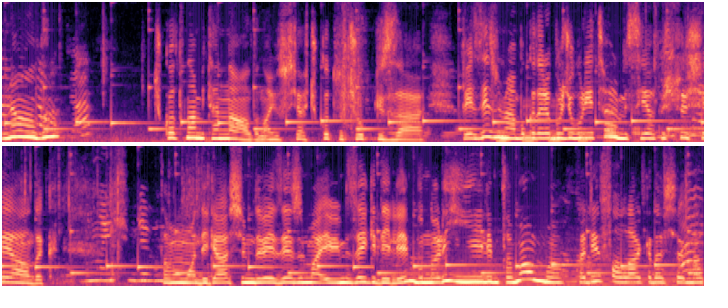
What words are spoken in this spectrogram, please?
Ne aldın? Çikolatadan bir tane aldın. Ay o siyah çikolata çok güzel. Vezde Zümra bu kadar abur cubur yeter mi? Siyah bir sürü şey aldık. Bunları şimdi Tamam hadi gel şimdi Vezde Zümra evimize gidelim. Bunları yiyelim tamam mı? Hadi salla arkadaşlarına.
